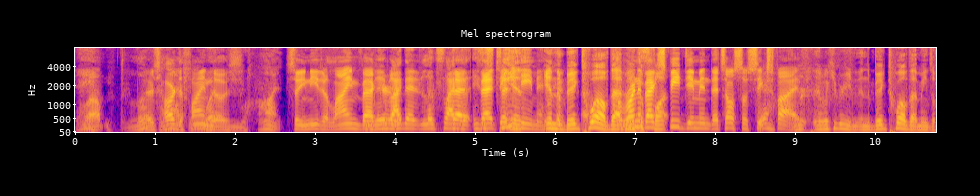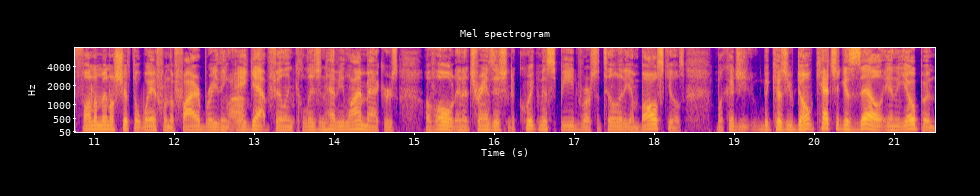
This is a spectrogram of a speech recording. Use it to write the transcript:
Damn. Well, it's hard to find those. you hunt. So you need a So linebacker they like that. It looks like that- a, he's a speed in, demon. in the Big 12, that a running back fun- speed demon that's also six five. And we keep reading. In the Big 12, that means a fundamental shift away from the fire breathing, A gap filling, collision heavy linebackers of old and a transition to quickness, speed, versatility, and ball skills. Because you because you don't catch a gazelle in the open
